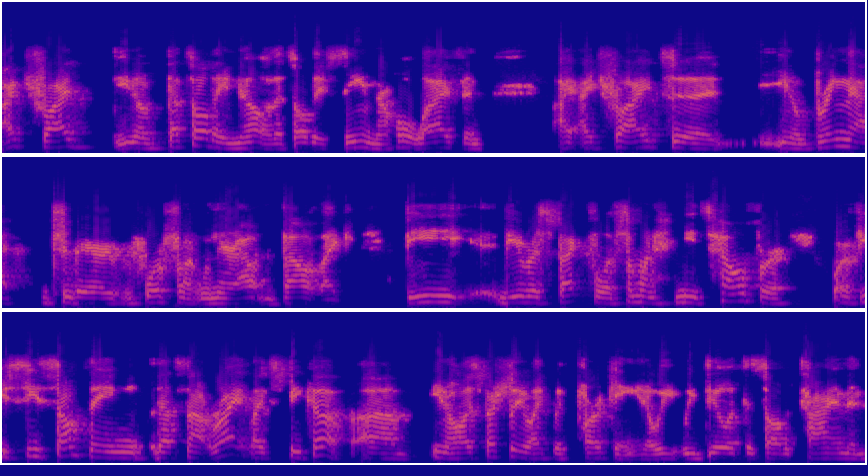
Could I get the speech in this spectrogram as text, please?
i've tried you know that's all they know that's all they've seen their whole life and I, I try to, you know, bring that to their forefront when they're out and about. Like, be be respectful if someone needs help or or if you see something that's not right, like speak up. Um, you know, especially like with parking. You know, we, we deal with this all the time, and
